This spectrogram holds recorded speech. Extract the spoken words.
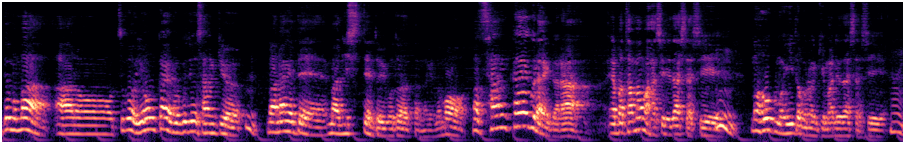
でもまあ、あの都合4回63球、ん。まあ、投げて、まあ、2失点ということだったんだけども、まあ、3回ぐらいからやっぱ球も走り出したし、うん。まあ、フォークもいいところに決まり出したし、はい。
